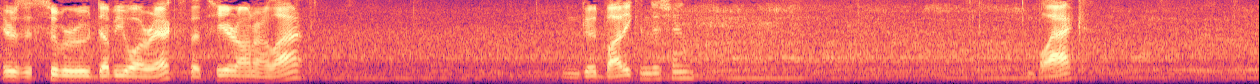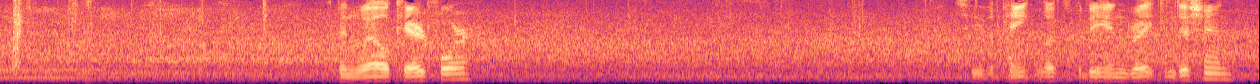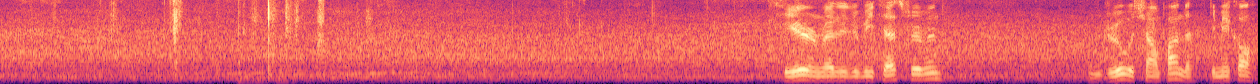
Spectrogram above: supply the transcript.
Here's this Subaru WRX that's here on our lot. In good body condition. Black. It's been well cared for. See the paint looks to be in great condition. It's here and ready to be test driven. I'm Drew with Schomp Honda. Give me a call.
